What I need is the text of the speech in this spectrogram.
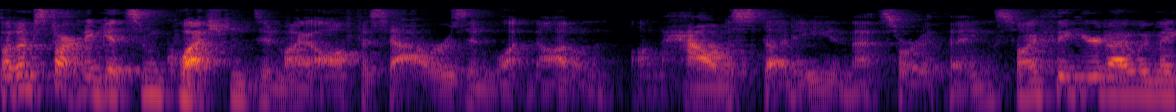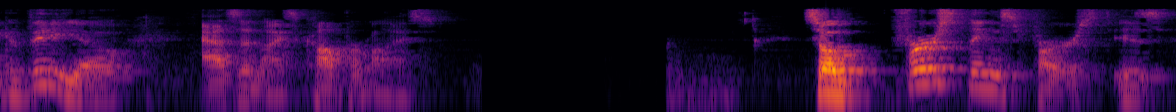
But I'm starting to get some questions in my office hours and whatnot on, on how to study and that sort of thing. So I figured I would make a video as a nice compromise. So first things first is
